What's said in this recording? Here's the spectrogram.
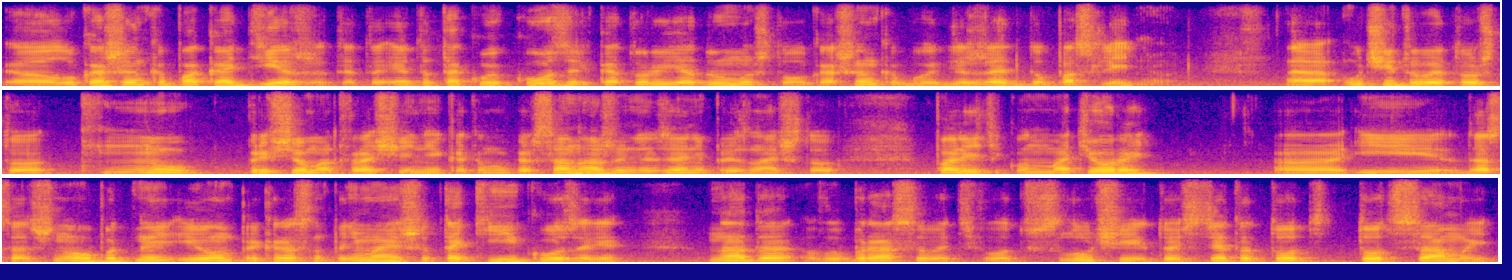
Лукашенко пока держит. Это, это такой козырь, который, я думаю, что Лукашенко будет держать до последнего. Учитывая то, что ну, при всем отвращении к этому персонажу нельзя не признать, что политик он матерый, Э, и достаточно опытный, и он прекрасно понимает, что такие козыри надо выбрасывать вот в случае, то есть это тот, тот самый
